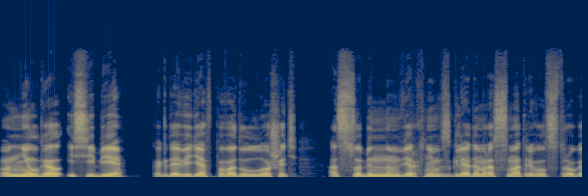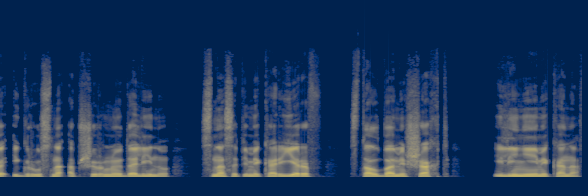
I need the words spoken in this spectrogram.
Он не лгал и себе, когда, ведя в поводу лошадь, особенным верхним взглядом рассматривал строго и грустно обширную долину с насыпями карьеров, столбами шахт и линиями канав.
